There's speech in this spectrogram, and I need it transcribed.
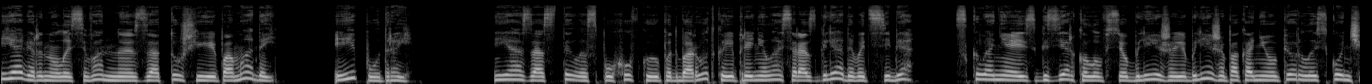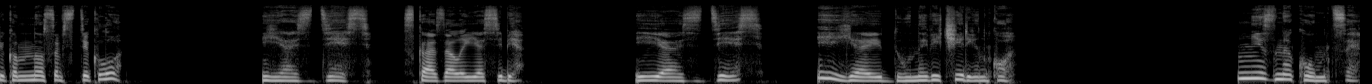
Я вернулась в ванную за тушью и помадой и пудрой. Я застыла с пуховкой у подбородка и принялась разглядывать себя, склоняясь к зеркалу все ближе и ближе, пока не уперлась кончиком носа в стекло. «Я здесь», — сказала я себе. «Я здесь» и я иду на вечеринку. Незнакомцы.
